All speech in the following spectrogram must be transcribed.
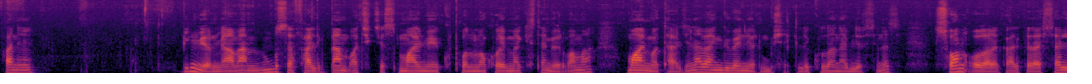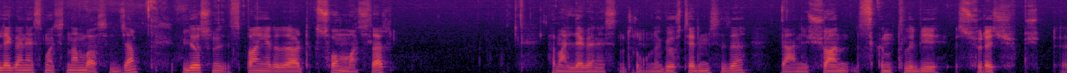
hani bilmiyorum ya ben bu seferlik ben açıkçası Malmö'yü kuponuma koymak istemiyorum ama Malmö tercihine ben güveniyorum bu şekilde kullanabilirsiniz. Son olarak arkadaşlar Leganes maçından bahsedeceğim. Biliyorsunuz İspanya'da da artık son maçlar. Hemen Leganes'in durumunu göstereyim size. Yani şu an sıkıntılı bir süreç e,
